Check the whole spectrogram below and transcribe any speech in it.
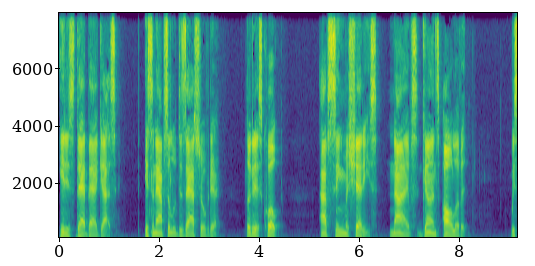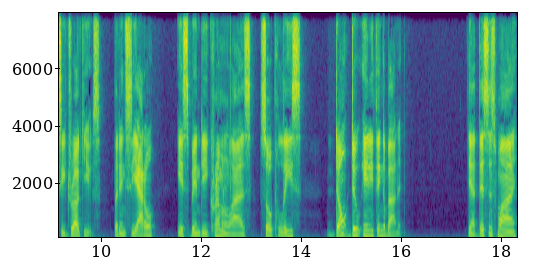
It is that bad, guys. It's an absolute disaster over there. Look at this quote I've seen machetes, knives, guns, all of it. We see drug use, but in Seattle, it's been decriminalized, so police don't do anything about it. Yeah, this is why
